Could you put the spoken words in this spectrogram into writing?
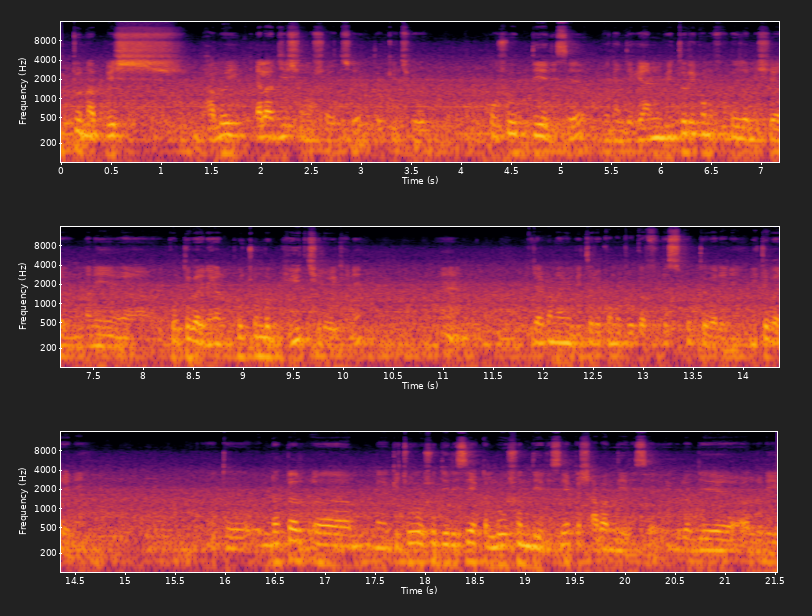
একটু না, বেশ ভালোই অ্যালার্জির সমস্যা হচ্ছে। তো কিছু ওষুধ দিয়ে দিছে এখান থেকে। আমি ভিতরে কোনো ফুটেজ আমি শেয়ার মানে করতে পারিনি কারণ প্রচণ্ড ভিড় ছিল এখানে হ্যাঁ যার কারণে আমি ভিতরে কোনো প্রকার ফুটেজ করতে পারিনি, নিতে পারিনি। তো ডক্টর মানে কিছু ওষুধ দিয়ে দিছে, একটা লোশন দিয়ে দিছে, একটা সাবান দিয়ে দিছে। এগুলো দিয়ে অলরেডি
